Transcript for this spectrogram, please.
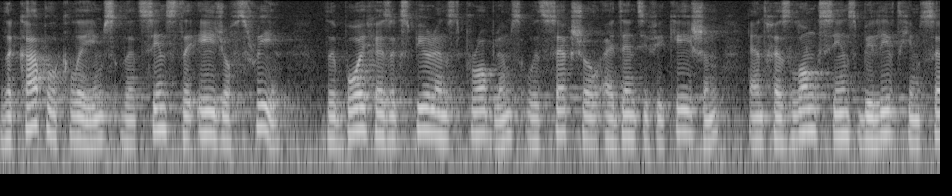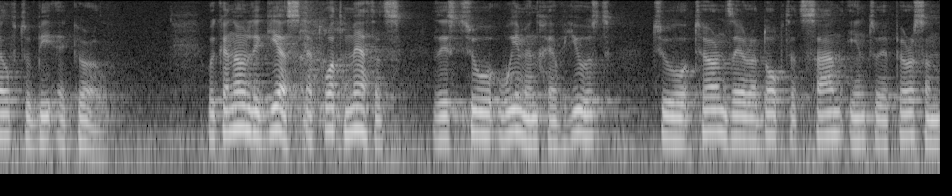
The couple claims that since the age of three, the boy has experienced problems with sexual identification and has long since believed himself to be a girl. We can only guess at what methods these two women have used to turn their adopted son into a person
